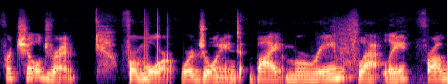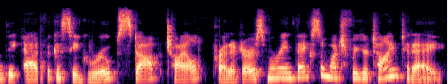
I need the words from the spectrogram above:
for children. For more, we're joined by Maureen Flatley from the advocacy group Stop Child Predators. Maureen, thanks so much for your time today.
